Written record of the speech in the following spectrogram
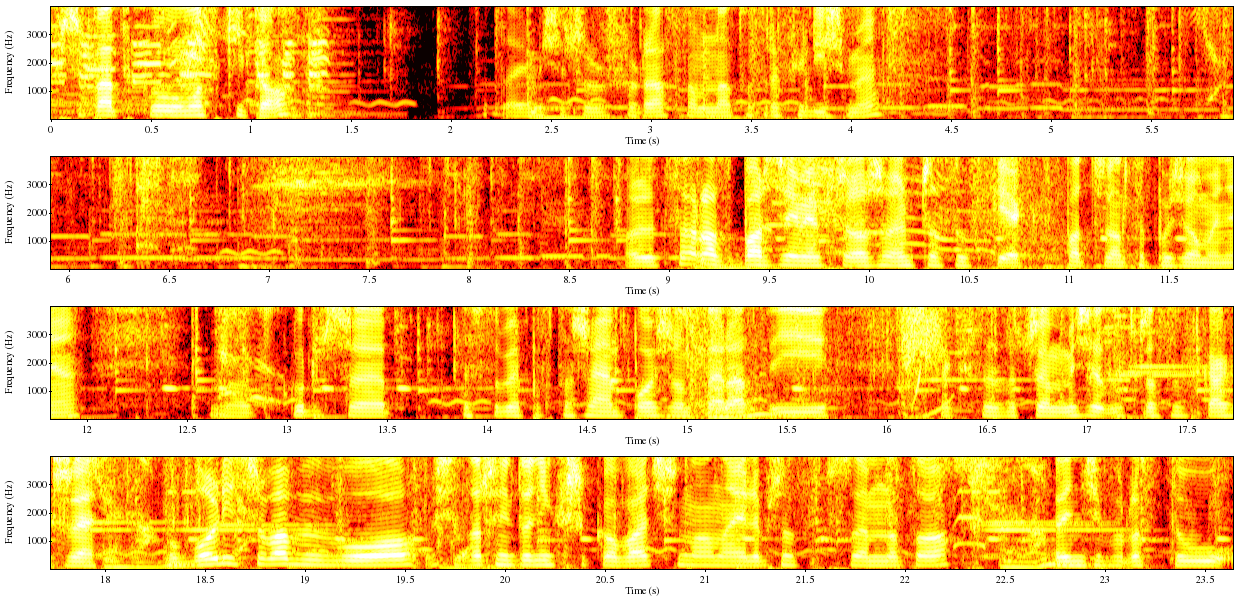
w przypadku Moskito. Wydaje mi się, że już raz tam na to trafiliśmy. Ale coraz bardziej mnie przerażają czasówki, jak patrzę na te poziomy, nie? No kurczę, też sobie powtarzałem poziom teraz i tak sobie zacząłem myśleć o tych czasówkach, że powoli trzeba by było się zacząć do nich szykować, no najlepszym sposobem na to będzie po prostu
